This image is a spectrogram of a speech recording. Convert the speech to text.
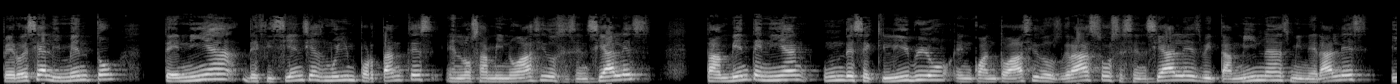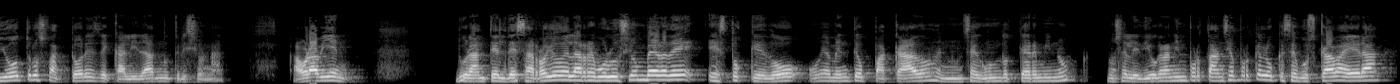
pero ese alimento tenía deficiencias muy importantes en los aminoácidos esenciales, también tenían un desequilibrio en cuanto a ácidos grasos esenciales, vitaminas, minerales y otros factores de calidad nutricional. Ahora bien, durante el desarrollo de la Revolución Verde, esto quedó obviamente opacado en un segundo término, no se le dio gran importancia porque lo que se buscaba era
